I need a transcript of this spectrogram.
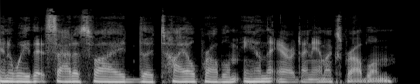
in a way that satisfied the tile problem and the aerodynamics problem.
